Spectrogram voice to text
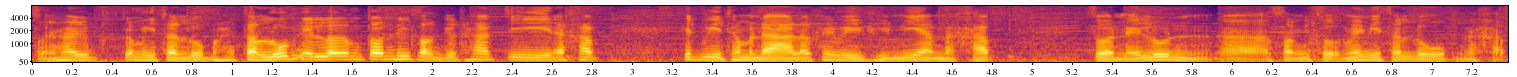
ส่วนให้ก็มีสลูปให้สลูปเนี่ยเริ่มต้นที่ 2.5G นะครับ HV ธรรมดาแล้ว HV พรีเมียมนะครับ ส่วนในรุ่น2.0ไม่มีสลูปนะครับ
